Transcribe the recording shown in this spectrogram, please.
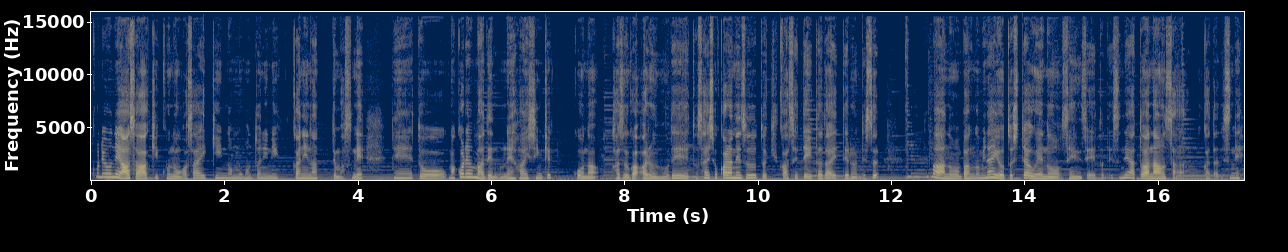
これをね、朝聞くのが最近のもう本当に日課になってますね。えーとまあ、これまでのね配信結構な数があるので、えー、と最初からねずっと聞かせていただいてるんです。でまあ、あの番組内容としては上野先生とですねあとアナウンサーの方ですね、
